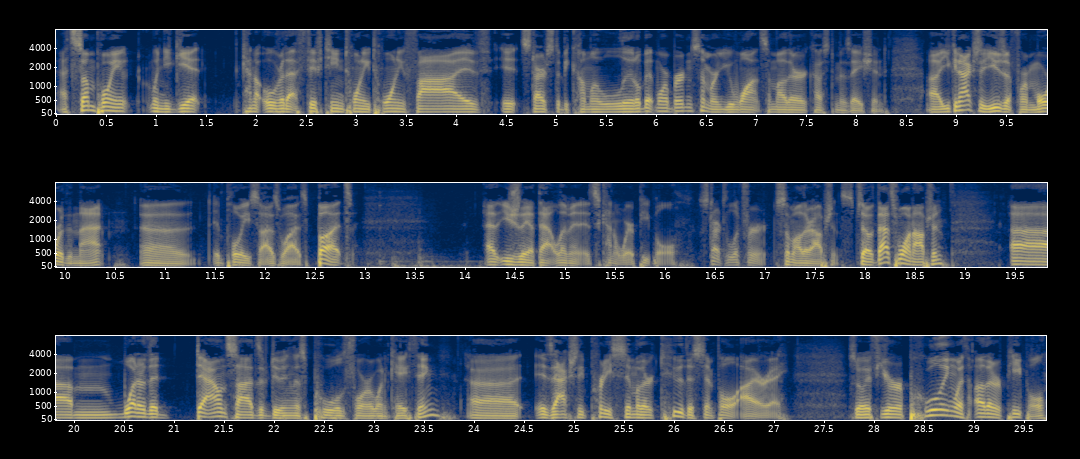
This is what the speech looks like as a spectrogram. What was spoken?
at some point when you get kind of over that 15 20 25 it starts to become a little bit more burdensome or you want some other customization uh, you can actually use it for more than that uh, employee size wise but at, usually at that limit it's kind of where people start to look for some other options so that's one option um, what are the downsides of doing this pooled 401k thing uh, is actually pretty similar to the simple ira so if you're pooling with other people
